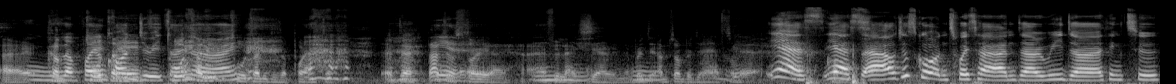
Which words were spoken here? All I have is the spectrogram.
uh, totally, totally, right? totally disappointed. uh, that's yeah. a story I, I feel like mm. sharing. Bridget, I'm sorry, Bridget has some. Yes, yes. Uh, I'll just go on Twitter and uh, read, uh, I think, two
